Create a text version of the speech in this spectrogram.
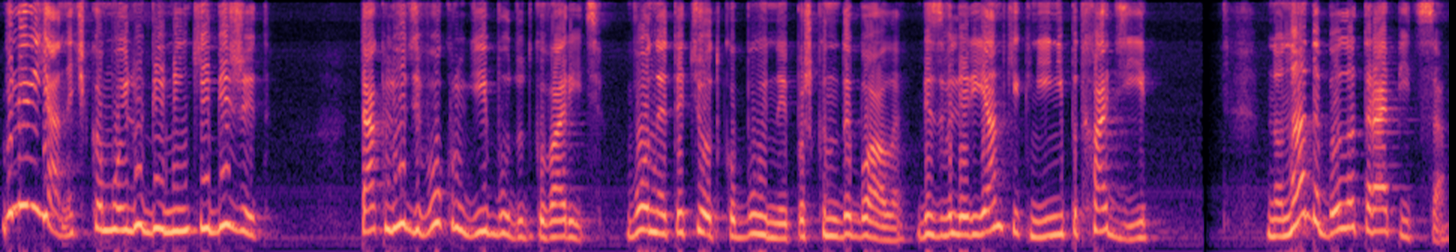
«Валерьяночка мой любименький бежит!» Так люди в округе и будут говорить. Вон эта тетка буйная пошкандыбала, без валерьянки к ней не подходи. Но надо было торопиться.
